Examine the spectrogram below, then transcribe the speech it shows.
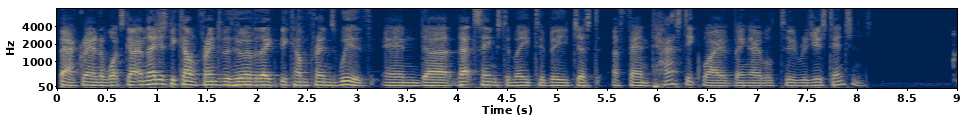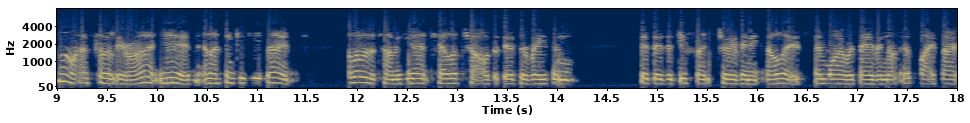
background of what's going, and they just become friends with whoever they become friends with, and uh, that seems to me to be just a fantastic way of being able to reduce tensions. Oh, absolutely right. Yeah, and I think if you don't a lot of the time, if you don't tell a child that there's a reason that there's a difference to even acknowledge, then why would they even not like know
